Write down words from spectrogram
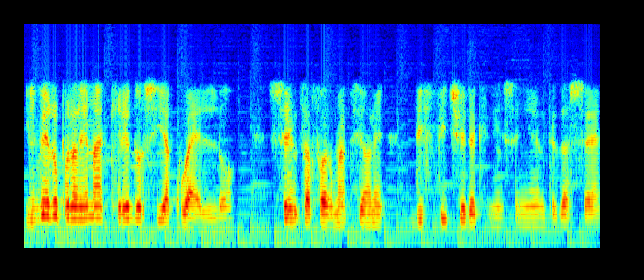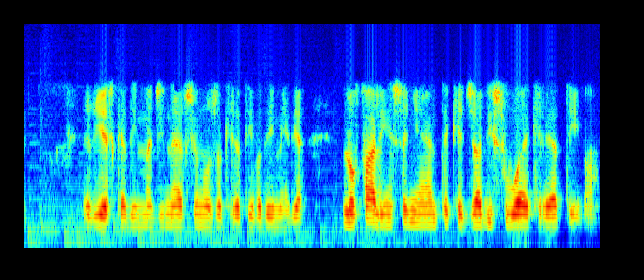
il vero problema credo sia quello, senza formazione difficile che l'insegnante da sé riesca ad immaginarsi un uso creativo dei media. Lo fa l'insegnante che già di suo è creativo.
